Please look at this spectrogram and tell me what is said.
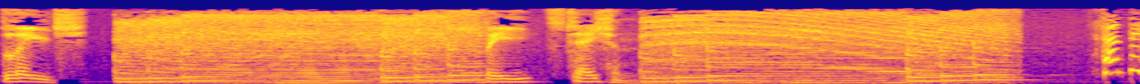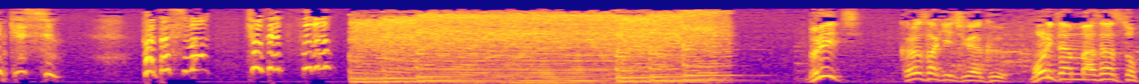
Bleach B Station 3点決心。私は拒絶する。ブリーチ黒崎主役森田正和と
